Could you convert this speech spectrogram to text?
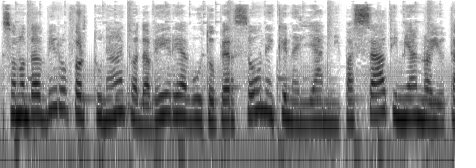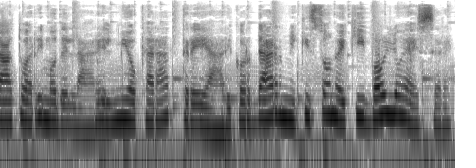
Sono davvero fortunato ad avere avuto persone che negli anni passati mi hanno aiutato a rimodellare il mio carattere e a ricordarmi chi sono e chi voglio essere.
